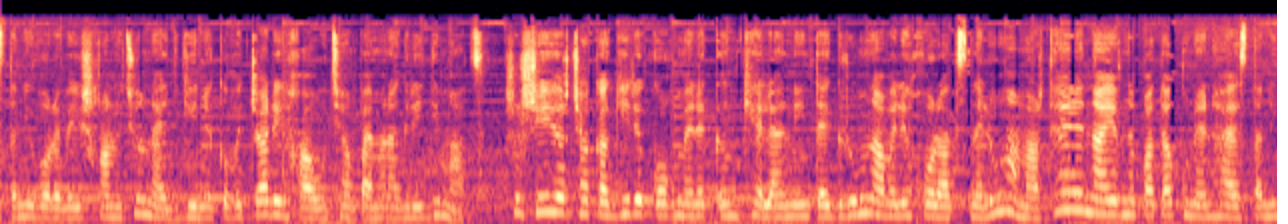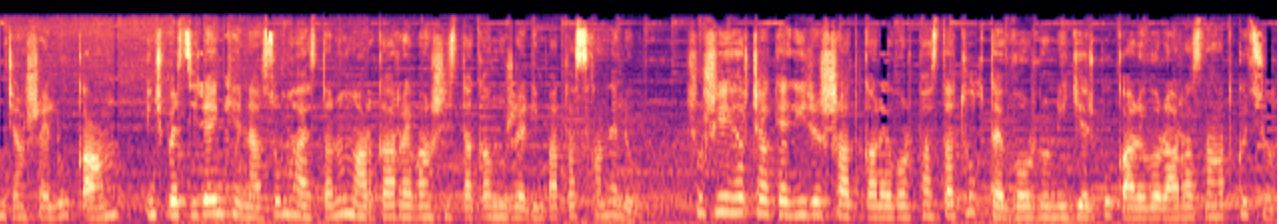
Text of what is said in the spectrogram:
Հայաստանի որևէ իշխանություն այդ գինը կվճարի խաղաղության պայմանագրի դիմաց։ Շուշիի հրճակագիրը կողմերը կնքել են ինտեգրումն ավելի խորացնելու համար, թե նաև նպատակ ունեն Հայաստանին ճնշելու կամ, ինչպես իրենք են ասում, Հայաստանում արկա ռևանշիստական ուժերին պատասխանելու։ Շուշիի հրճակագիրը շատ կարևոր փաստաթուղթ է, որն ունի երկու կարևոր առանձնահատկություն։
